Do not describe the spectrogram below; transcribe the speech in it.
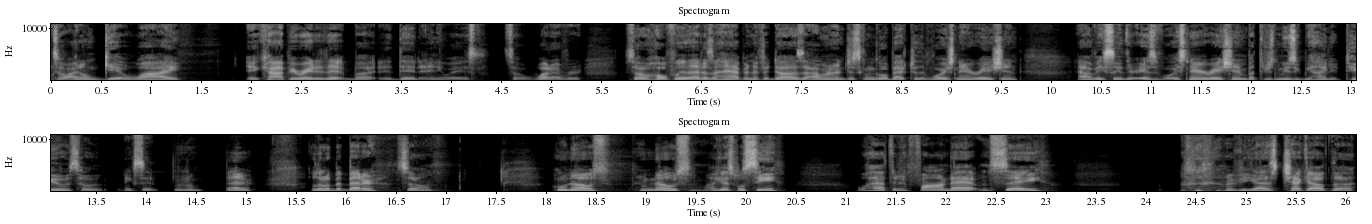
so I don't get why it copyrighted it, but it did anyways. So whatever. So hopefully that doesn't happen. If it does, I'm just gonna go back to the voice narration. Obviously there is voice narration, but there's music behind it too, so it makes it a little better, a little bit better. So who knows? Who knows? I guess we'll see. We'll have to find out and see. if you guys check out the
